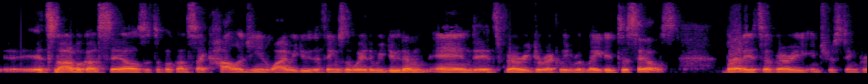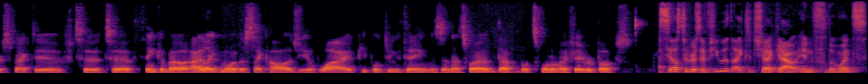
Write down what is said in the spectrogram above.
it's not a book on sales. It's a book on psychology and why we do the things the way that we do them, and it's very directly related to sales. But it's a very interesting perspective to to think about. I like more the psychology of why people do things, and that's why that, that's one of my favorite books. Sales Tuners, if you would like to check out Influence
